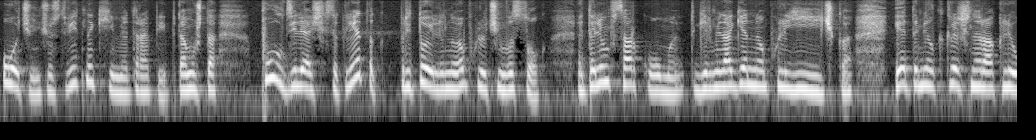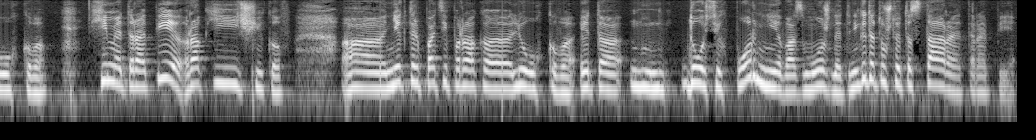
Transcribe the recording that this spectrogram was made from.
очень чувствительны к химиотерапии. Потому что пул делящихся клеток при той или иной опухоли очень высок. Это лимфосаркомы, это герминогенная опухоль яичка, это мелкоклеточный рак легкого. Химиотерапия, рак яичников, а, некоторые по типу рака легкого, это ну, до сих пор невозможно. Это не говорит о том, что это старая терапия.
